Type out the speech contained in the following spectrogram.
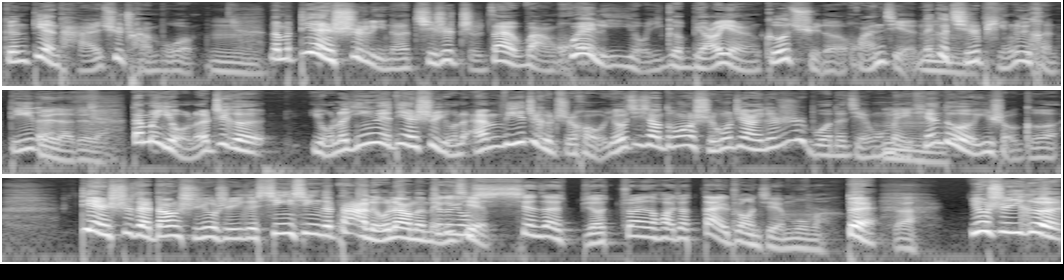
跟电台去传播，嗯。那么电视里呢，其实只在晚会里有一个表演歌曲的环节，那个其实频率很低的。对的对的，那么有了这个。有了音乐电视，有了 MV 这个之后，尤其像《东方时空》这样一个日播的节目，嗯。每天都有一首歌。电视在当时又是一个新兴的大流量的媒这个用介，现在比较专业的话叫带状节目嘛，对。对吧又是一个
